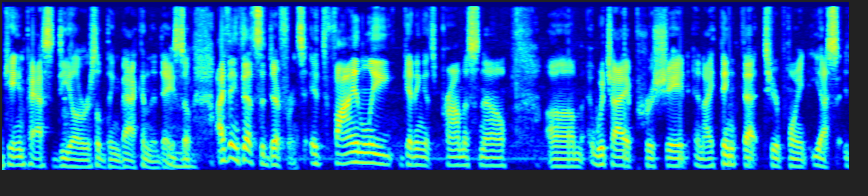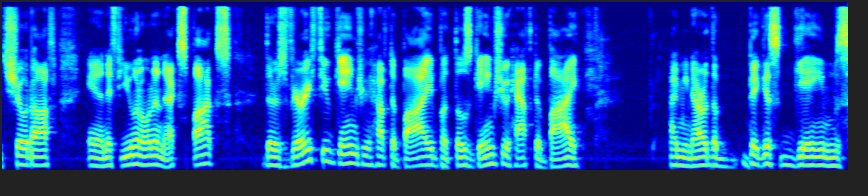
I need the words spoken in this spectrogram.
game pass deal or something back in the day mm-hmm. so i think that's the difference it's finally getting its promise now um, which i appreciate and i think that to your point yes it showed off and if you own an xbox there's very few games you have to buy, but those games you have to buy, I mean, are the biggest games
